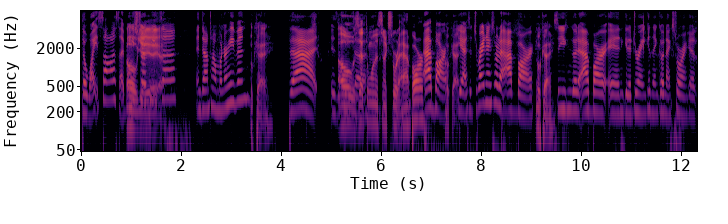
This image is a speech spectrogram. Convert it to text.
the white sauce at bistro Oh, yeah, yeah, pizza yeah. in downtown Winter Haven, okay that is. A oh pizza. is that the one that's next door to ab bar Ab Bar? Okay. Yes, it's right next door to Ab Bar. okay So you can go to Ab Bar and get a drink, and then go next door and get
